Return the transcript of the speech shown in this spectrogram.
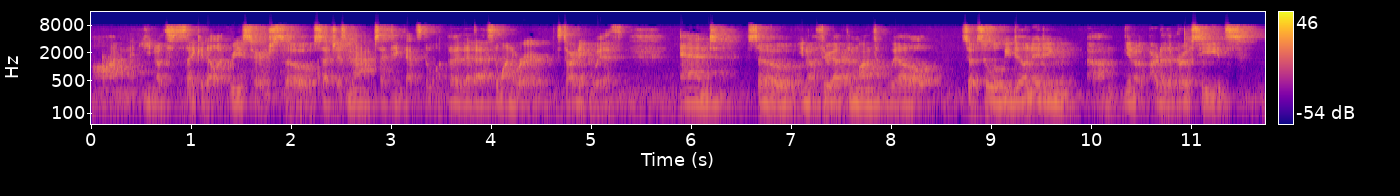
on, you know, psychedelic research, so such as MAPS. I think that's the one, uh, that's the one we're starting with. And so, you know, throughout the month we'll so, so we'll be donating, um, you know, part of the proceeds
